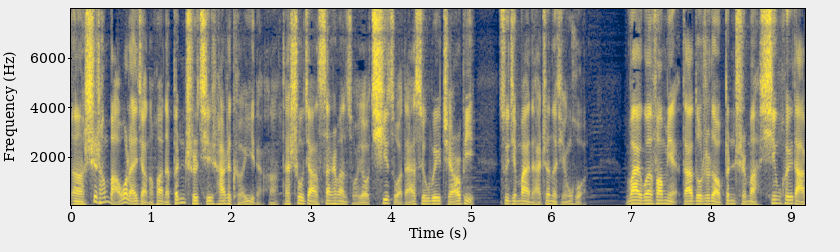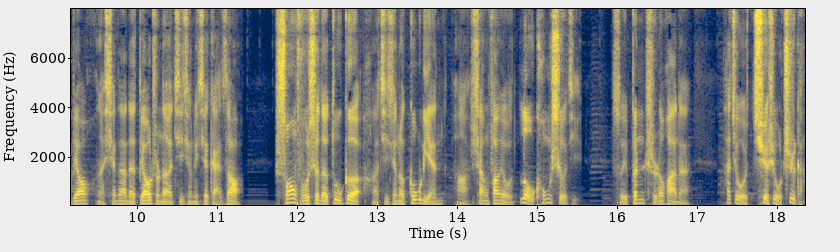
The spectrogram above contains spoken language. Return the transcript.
呃，市场把握来讲的话呢，奔驰其实还是可以的啊，它售价三十万左右，七座的 SUV GLB 最近卖的还真的挺火。外观方面，大家都知道奔驰嘛，星辉大标，那现在的标志呢进行了一些改造。双辐式的镀铬啊，进行了勾连啊，上方有镂空设计，所以奔驰的话呢，它就确实有质感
